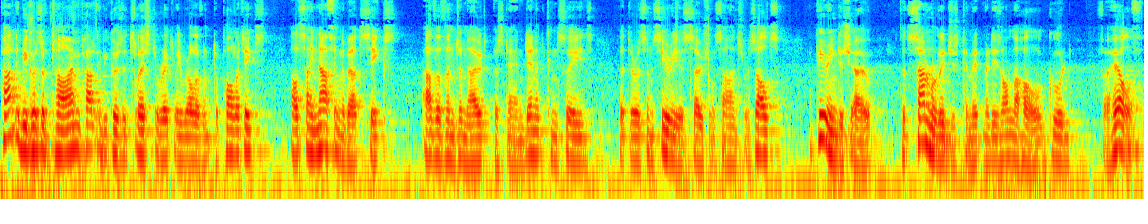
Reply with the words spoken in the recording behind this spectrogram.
Partly because of time, partly because it's less directly relevant to politics, I'll say nothing about six other than to note, as Dan Dennett concedes, that there are some serious social science results appearing to show that some religious commitment is on the whole good for health.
